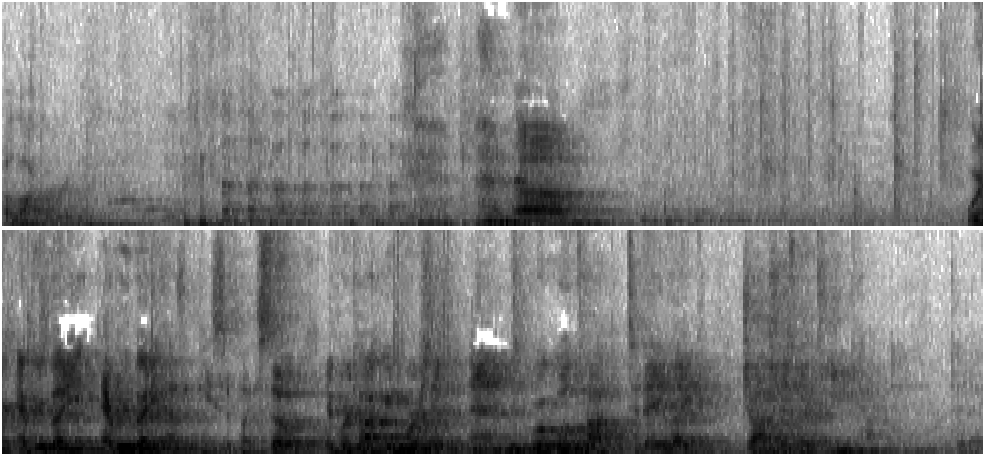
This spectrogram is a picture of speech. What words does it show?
a locker room. um, where everybody everybody has a piece to play. So if we're talking worship, and we'll, we'll talk today like Josh is our team captain today.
